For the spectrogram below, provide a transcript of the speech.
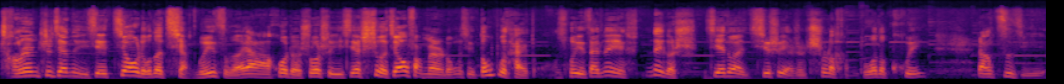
成人之间的一些交流的潜规则呀，或者说是一些社交方面的东西都不太懂，所以在那那个阶段，其实也是吃了很多的亏，让自己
